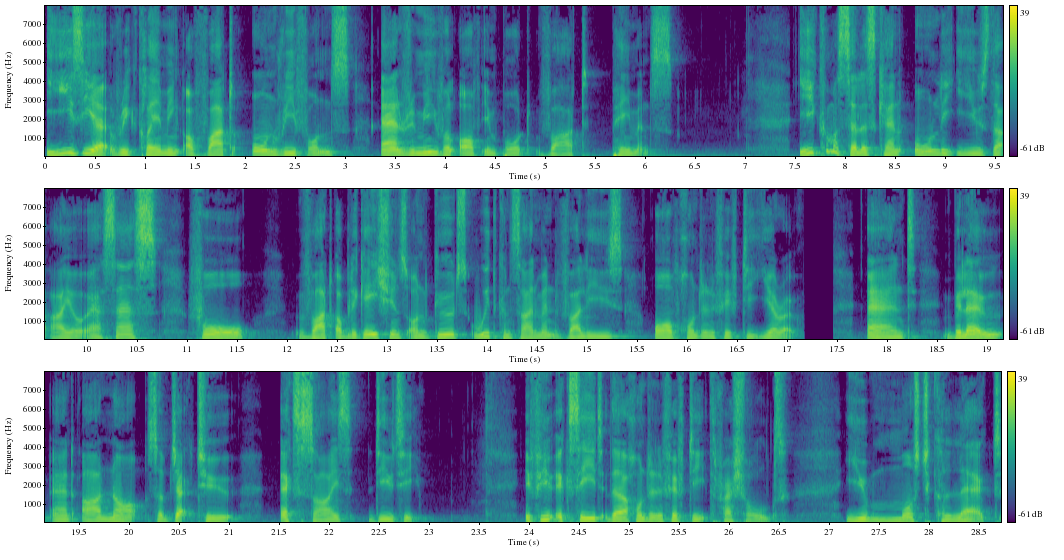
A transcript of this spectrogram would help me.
easier reclaiming of VAT on refunds, and removal of import VAT payments. E-commerce sellers can only use the IOSS for VAT obligations on goods with consignment values of 150 euro and below and are not subject to excise duty. If you exceed the 150 threshold, you must collect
